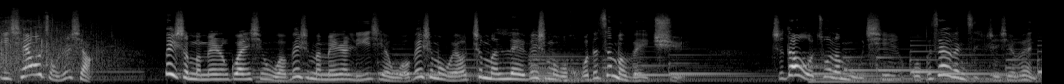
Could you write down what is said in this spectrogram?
以前我总是想，为什么没人关心我？为什么没人理解我？为什么我要这么累？为什么我活得这么委屈？直到我做了母亲，我不再问自己这些问题，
